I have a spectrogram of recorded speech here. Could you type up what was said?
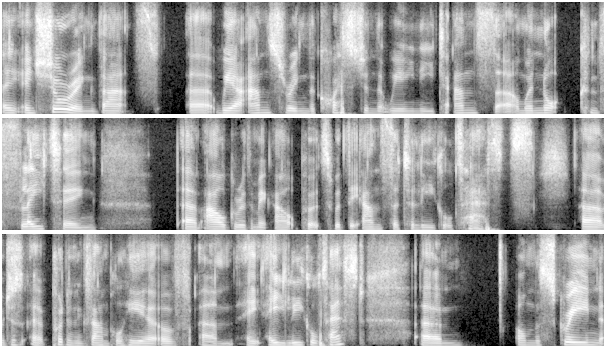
uh, ensuring that uh, we are answering the question that we need to answer and we're not conflating um, algorithmic outputs with the answer to legal tests. Uh, just uh, put an example here of um, a, a legal test. Um, on the screen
